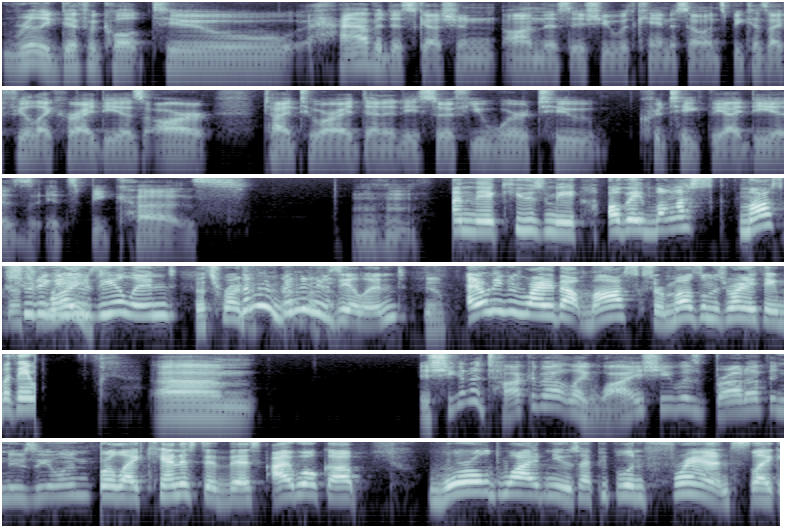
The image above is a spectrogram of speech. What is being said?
really difficult to have a discussion on this issue with Candace Owens because I feel like her ideas are tied to our identity. So if you were to critique the ideas, it's because. Mm-hmm. time they accuse me of a mosque mosque That's shooting in. New Zealand. That's right. I've I never been to New that. Zealand. Yeah. I don't even write about mosques or Muslims or anything, but they Um, is she gonna talk about like why she was brought up in New Zealand? were like, Candace did this. I woke up, worldwide news. I had people in France, like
